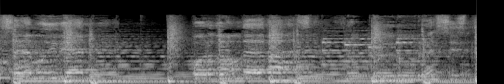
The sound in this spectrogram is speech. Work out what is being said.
Sé muy bien por dónde vas, no puedo resistir.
